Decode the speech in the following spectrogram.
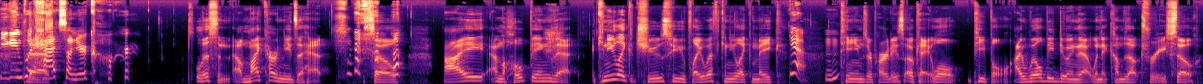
you can put hats on your car listen, uh, my car needs a hat. So I am hoping that can you like choose who you play with? Can you like make yeah teams or parties. Okay, well, people, I will be doing that when it comes out free. So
